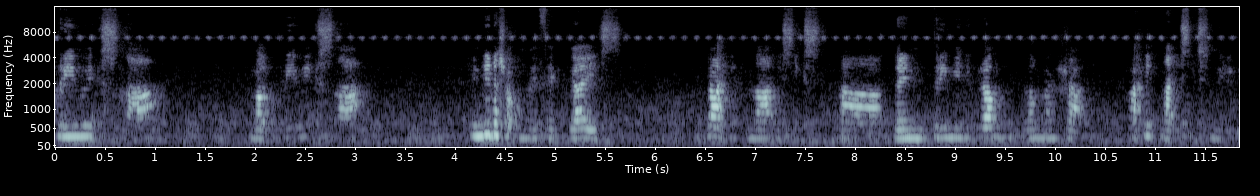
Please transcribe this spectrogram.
3 weeks na, mag 3 weeks na, hindi na siya umeffect guys. Kahit na 6 na 10, 3 mg lang na siya. Kahit na 6 mg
